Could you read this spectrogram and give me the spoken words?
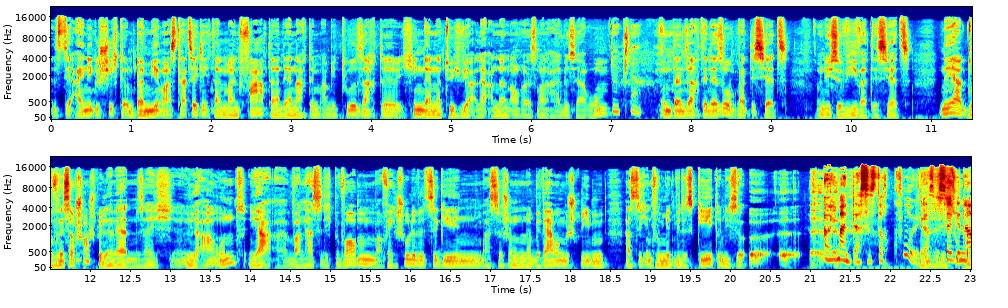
ist die eine Geschichte. Und bei mir war es tatsächlich dann mein Vater, der nach dem Abitur sagte, ich hing dann natürlich wie alle anderen auch erstmal ein halbes Jahr rum. Und dann sagte der so, was ist jetzt? Und ich so, wie, was ist jetzt? Naja, du willst auch Schauspieler werden. Sag ich, ja, und? Ja, wann hast du dich beworben? Auf welche Schule willst du gehen? Hast du schon eine Bewerbung geschrieben? Hast dich informiert, wie das geht? Und ich so, äh, äh, äh. Aber ich meine, das ist doch cool. Ja, das, das, ist, ist ja genau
